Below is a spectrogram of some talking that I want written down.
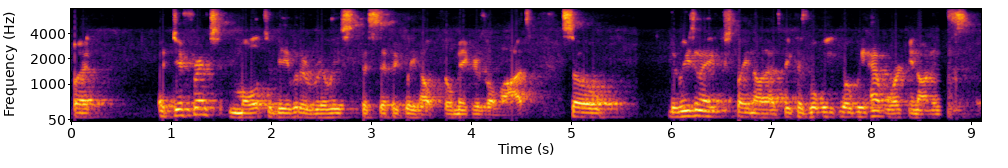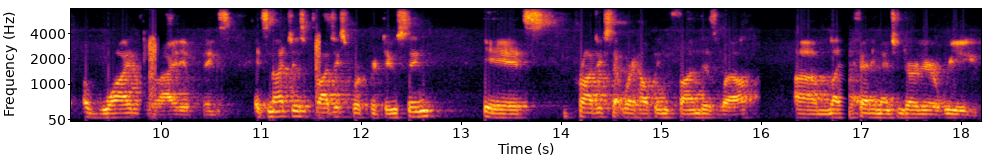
but a different mold to be able to really specifically help filmmakers a lot. So the reason I explain all that is because what we what we have working on is a wide variety of things. It's not just projects we're producing; it's projects that we're helping fund as well. Um, like Fanny mentioned earlier, we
